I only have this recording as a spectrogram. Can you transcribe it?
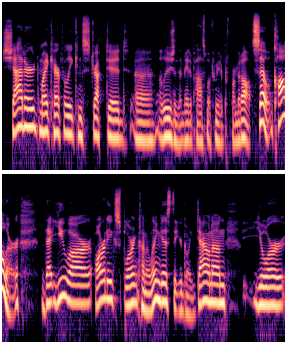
shattered my carefully constructed uh, illusion that made it possible for me to perform at all. So, caller, that you are already exploring cunnilingus, that you're going down on your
